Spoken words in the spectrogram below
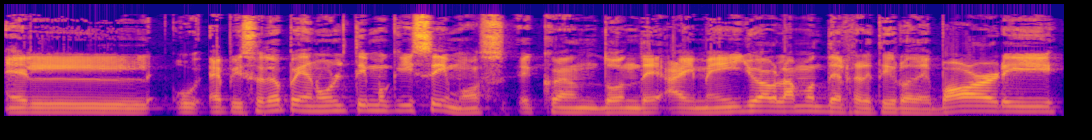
el episodio penúltimo que hicimos, donde Aime y yo hablamos del retiro de Barty,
